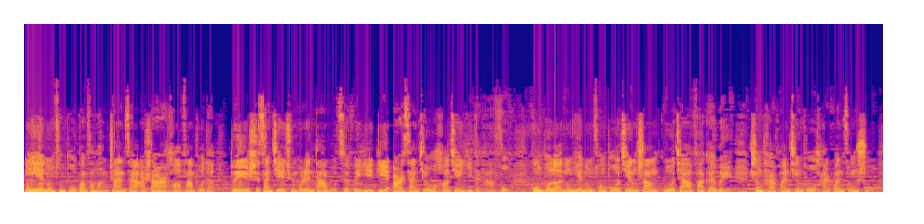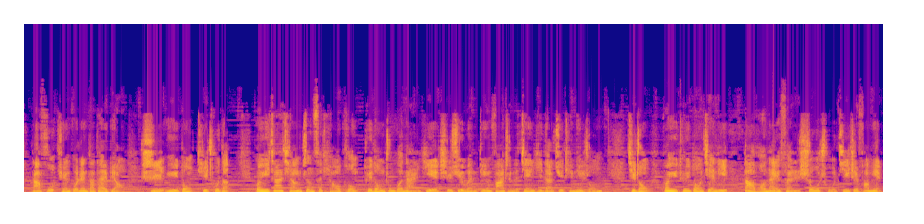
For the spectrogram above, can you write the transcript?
农业农村部官方网站在二十二号发布的对十三届全国人大五次会议第二三九五号建议的答复，公布了农业农村部经商国家发改委、生态环境部、海关总署答复全国人大代表史玉东提出的。关于加强政策调控、推动中国奶业持续稳定发展的建议的具体内容。其中，关于推动建立大包奶粉收储机制方面，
